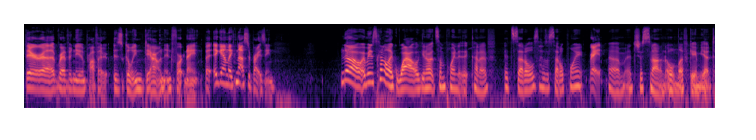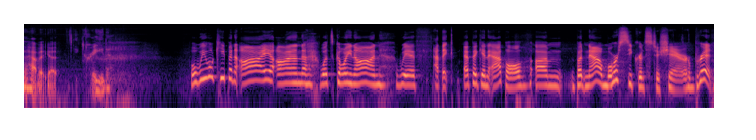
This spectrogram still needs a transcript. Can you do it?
their uh, revenue and profit is going down in Fortnite. But again, like not surprising. No, I mean it's kind of like wow, you know, at some point it kind of it settles, has a settle point. Right. Um, it's just not an own left game yet to have it yet. Agreed. Well, we will keep an eye on what's going on with Epic. Epic and Apple. Um, but now more secrets to share. Britt,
